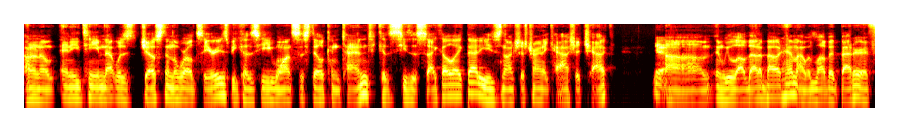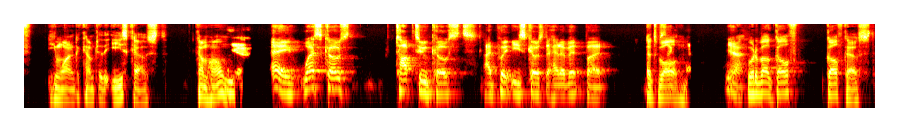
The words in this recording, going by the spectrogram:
I don't know, any team that was just in the World Series because he wants to still contend because he's a psycho like that. He's not just trying to cash a check. Yeah. Um, and we love that about him. I would love it better if he wanted to come to the East Coast, come home. Yeah. hey, West Coast, top two coasts. I'd put East Coast ahead of it, but That's bold. yeah, What about Gulf Gulf Coast?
